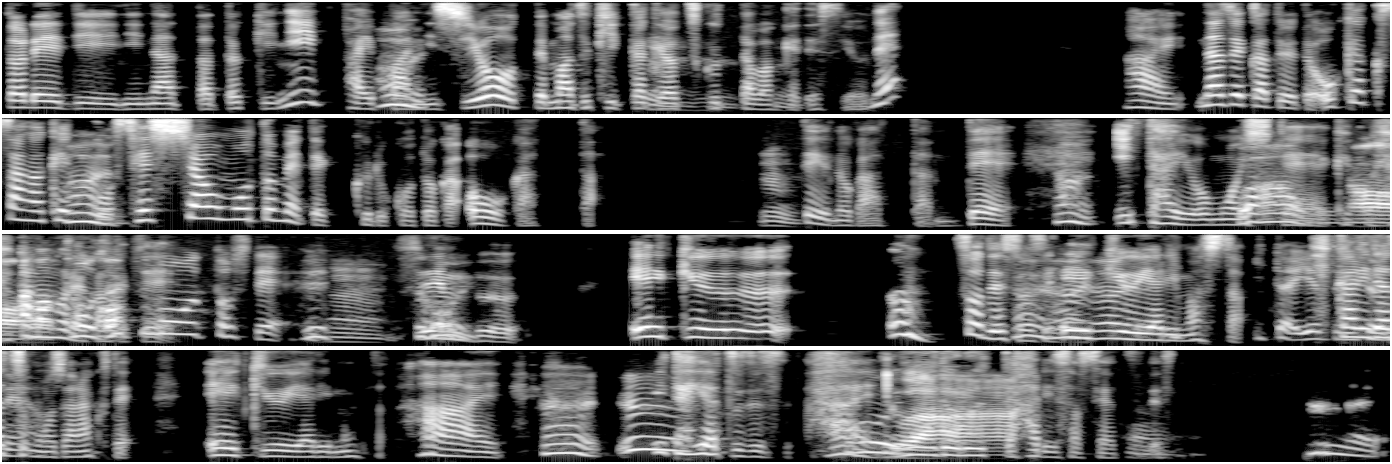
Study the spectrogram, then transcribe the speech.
トレディになった時に、パイパンにしようって、まずきっかけを作ったわけですよね。はい。なぜかというと、お客さんが結構、はい拙者を求めてくることが多かったうんっていうのがあったんで、はい痛い思いしわて、お結構100万ぐらいもう脱かけて、全部、永久、うん、そうです、永久やりました。痛いやつですよね。光脱毛じゃなくて、永久やりました。はい。はい。うん痛いやつです。はい。ニードルって針刺すやつです。はい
